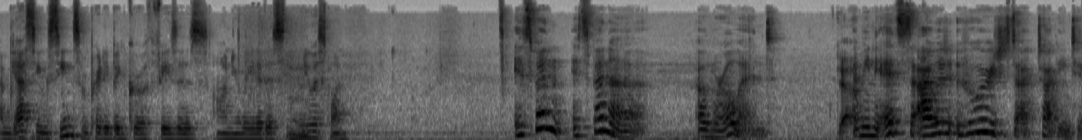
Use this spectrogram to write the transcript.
I'm guessing seen some pretty big growth phases on your way to this mm. newest one. It's been it's been a a whirlwind. Yeah. I mean, it's I was who were we just talking to?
